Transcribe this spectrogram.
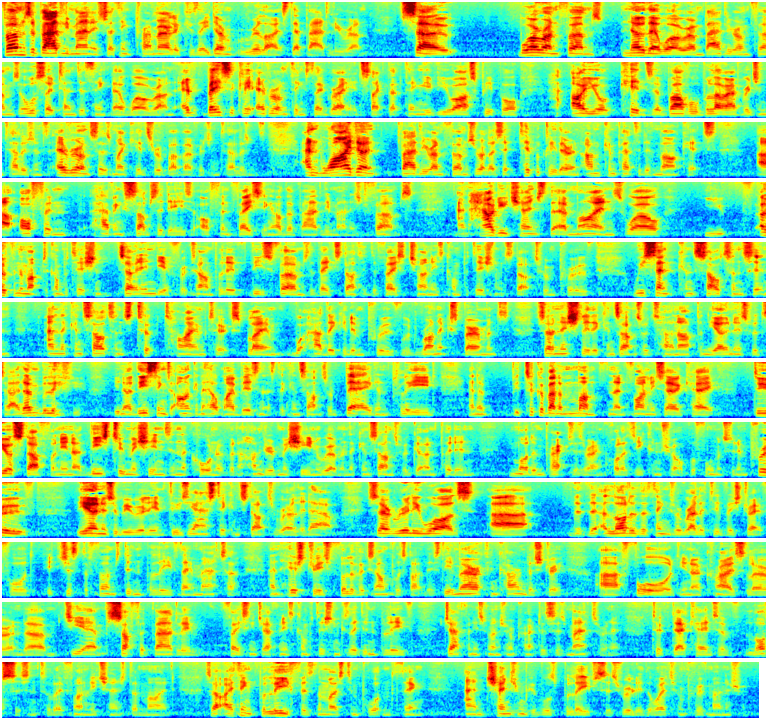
firms are badly managed, I think, primarily because they don't realize they're badly run. So well-run firms know they're well-run. Badly run firms also tend to think they're well-run. Ev basically, everyone thinks they're great. It's like that thing if you ask people, are your kids above or below average intelligence? Everyone says my kids are above average intelligence. And why don't badly run firms realize it? Typically, they're in uncompetitive markets, uh, often having subsidies, often facing other badly managed firms. And how do you change their minds? Well, you open them up to competition. So in India, for example, if these firms that they'd started to face Chinese competition would start to improve, we sent consultants in, and the consultants took time to explain what, how they could improve, would run experiments. So initially the consultants would turn up and the owners would say, I don't believe you. You know, these things aren't going to help my business. The consultants would beg and plead, and it, took about a month, and they'd finally say, okay, do your stuff on, you know, these two machines in the corner of a 100 machine room, and the consultants would go and put in modern practice around quality control, performance would improve, the owners would be really enthusiastic and start to roll it out. So it really was, uh, the, the, a lot of the things were relatively straightforward. It's just the firms didn't believe they matter. And history is full of examples like this. The American car industry, uh, Ford, you know, Chrysler and um, GM suffered badly facing Japanese competition because they didn't believe Japanese management practices matter, and it took decades of losses until they finally changed their mind. So I think belief is the most important thing, and changing people's beliefs is really the way to improve management.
